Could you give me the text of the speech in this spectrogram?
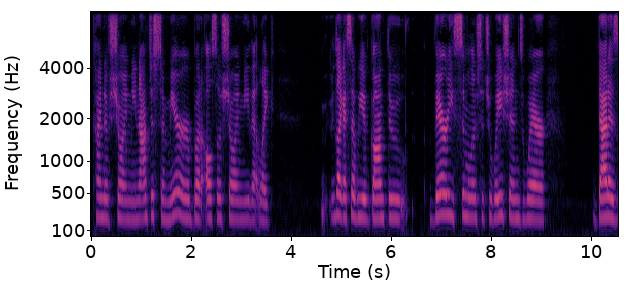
kind of showing me not just a mirror but also showing me that like like I said, we have gone through very similar situations where that is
